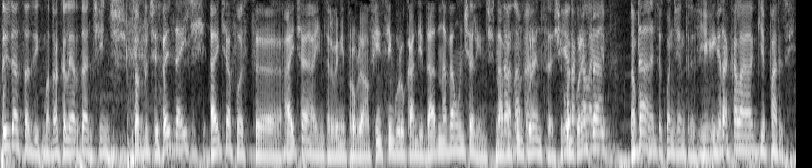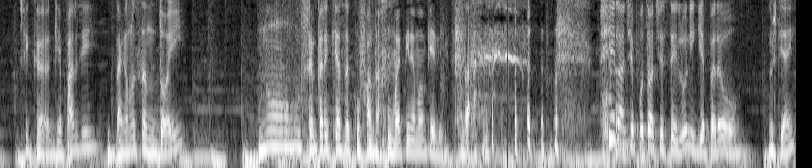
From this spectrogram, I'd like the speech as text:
Deci de asta zic, mă, dacă le-ar da 5, s-ar duce Vezi, singur. aici, aici a fost, uh, aici a intervenit problema. Fiind singurul candidat, n-avea un challenge, n-avea Da, n-avea. concurență. Și Era ca concurența... la ghep. N-a da, putut să se concentreze. E, Exact ca la gheparzi. Știi că gheparzii, dacă nu sunt doi, nu se împerechează cu fata. mai bine mă împiedic. Da. și la începutul acestei luni, GPR-ul, nu știai?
